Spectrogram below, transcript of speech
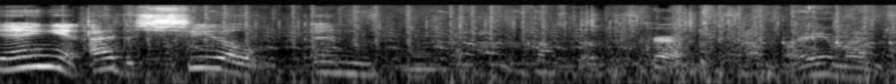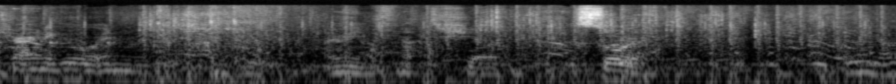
Dang it. I had the shield and crossbow. Crap. Why am I trying to go in with I mean, not the shield. The sword. I don't know.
